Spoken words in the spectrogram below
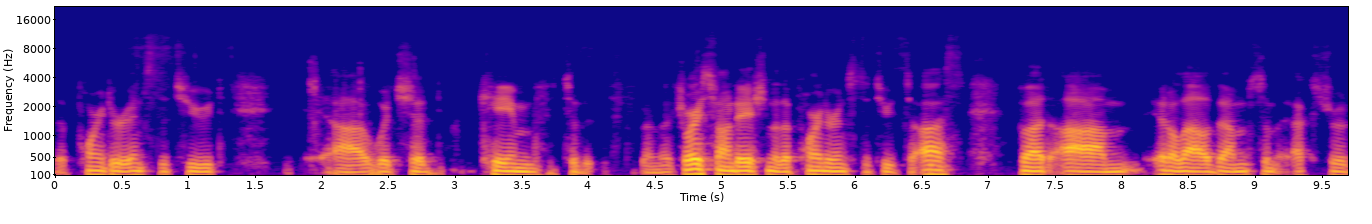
the Poynter Institute, uh, which had came to the, from the Joyce Foundation of the Poynter Institute to us, but um, it allowed them some extra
